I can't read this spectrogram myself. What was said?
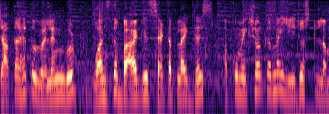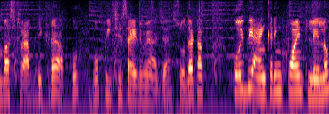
जाता है तो well and good once the bag is setup like this आपको मेक श्योर sure करना ये जो लंबा स्ट्रैप दिख रहा है आपको, वो पीछे साइड में आ जाए। सो so दैट आप कोई भी एंकरिंग पॉइंट ले लो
